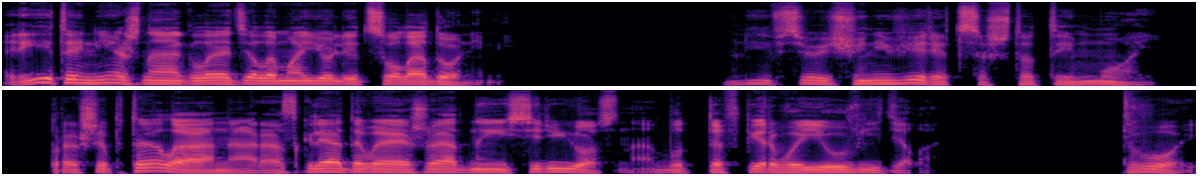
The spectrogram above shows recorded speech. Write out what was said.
Рита нежно огладила мое лицо ладонями. «Мне все еще не верится, что ты мой», — прошептала она, разглядывая жадно и серьезно, будто впервые увидела твой.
